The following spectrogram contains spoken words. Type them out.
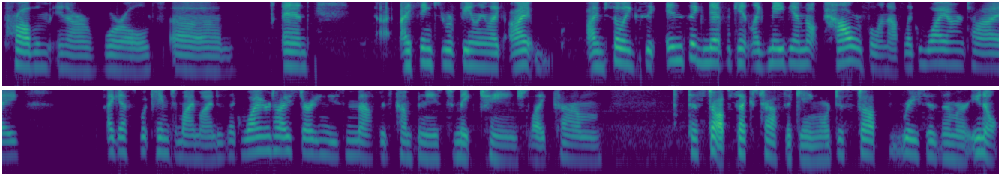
problem in our world, um, and I- think you were feeling like I. I'm so insi- insignificant. Like maybe I'm not powerful enough. Like why aren't I? I guess what came to my mind is like, why aren't I starting these massive companies to make change, like um, to stop sex trafficking or to stop racism or you know?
